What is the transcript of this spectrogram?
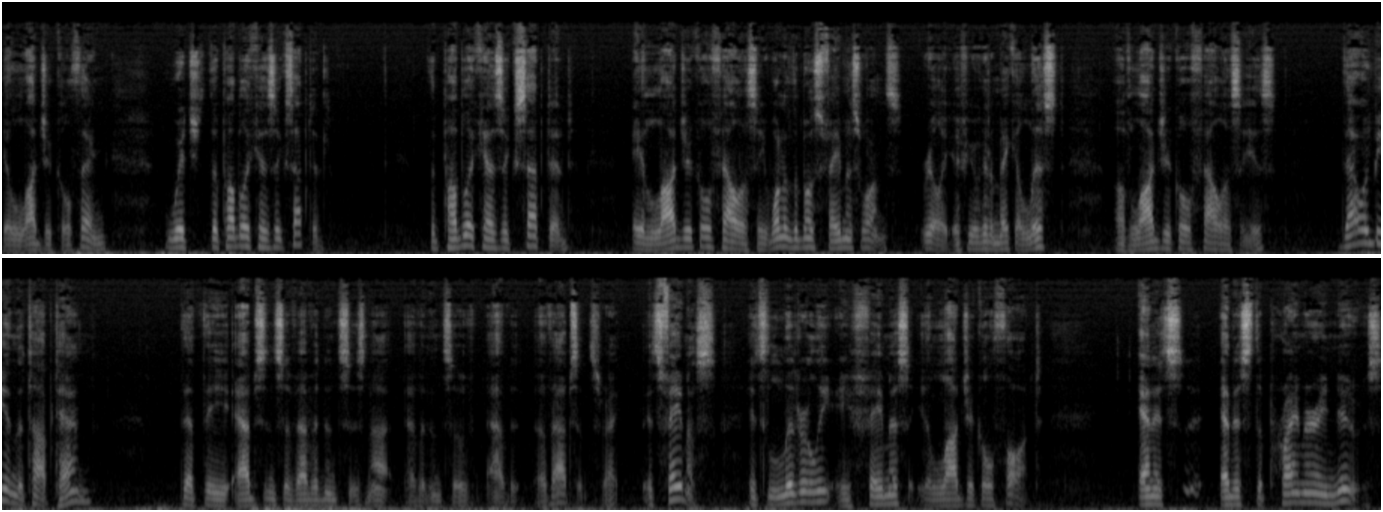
illogical thing which the public has accepted. The public has accepted a logical fallacy, one of the most famous ones, really. If you were going to make a list of logical fallacies, that would be in the top 10 that the absence of evidence is not evidence of, ab- of absence, right? It's famous. It's literally a famous illogical thought. And it's, and it's the primary news.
